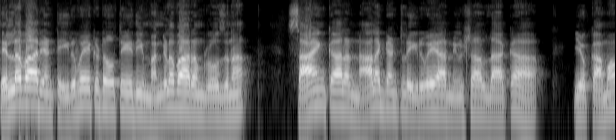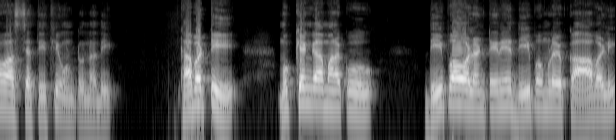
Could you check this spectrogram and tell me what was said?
తెల్లవారి అంటే ఇరవై ఒకటవ తేదీ మంగళవారం రోజున సాయంకాలం నాలుగు గంటల ఇరవై ఆరు నిమిషాల దాకా ఈ యొక్క అమావాస్య తిథి ఉంటున్నది. కాబట్టి ముఖ్యంగా మనకు దీపావళి అంటేనే దీపముల యొక్క ఆవళి.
